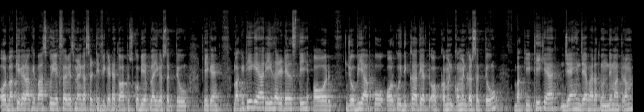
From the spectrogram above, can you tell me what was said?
और बाकी अगर आपके पास कोई एक सर्विसमैन का सर्टिफिकेट है तो आप इसको भी अप्लाई कर सकते हो, ठीक है। बाकी ठीक है यार यही सारी डिटेल्स थी, और जो भी आपको और कोई दिक्कत आती है तो आप कमेंट कमेंट कर सकते हो। बाकी ठीक है यार, जय हिंद, जय भारत, वंदे मातरम।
